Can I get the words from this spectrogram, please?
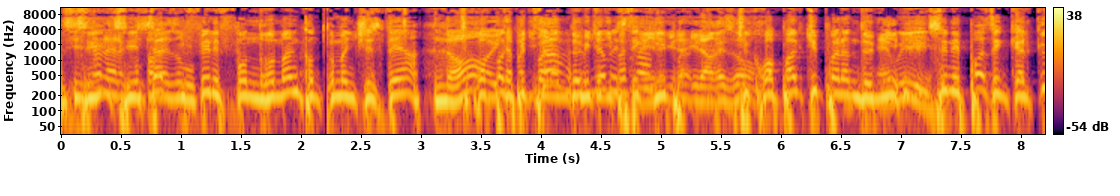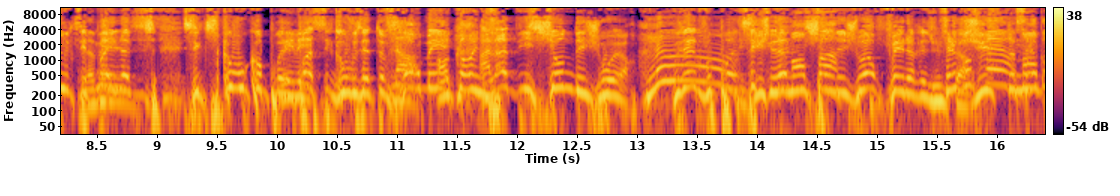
C'est ça, c'est ça, ça fait l'effondrement contre Manchester. Non, tu crois il pas que pas tu dit peux aller en mais demi cette équipe Il a- il a raison. Tu crois pas que tu peux aller en demi Eh oui. Ce n'est pas un calcul, c'est pas mais- une addition. C'est que ce que vous comprenez mais- pas, c'est que vous êtes formé encore une à l'addition des joueurs. Non, vous, êtes, vous pensez que l'addition pas. des joueurs fait le résultat. C'est le contraire, Justement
